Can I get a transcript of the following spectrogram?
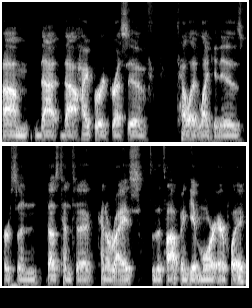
um, that that hyper aggressive, tell it like it is person does tend to kind of rise to the top and get more airplay.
